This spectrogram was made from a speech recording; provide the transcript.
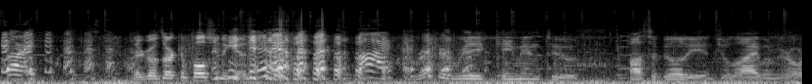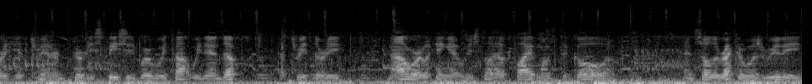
Sorry. There goes our compulsion again. Bye. The record really came into possibility in July when we were already hit 330 species where we thought we'd end up at 330. Now we're looking at we still have five months to go and so the record was really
